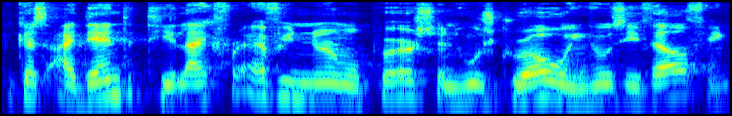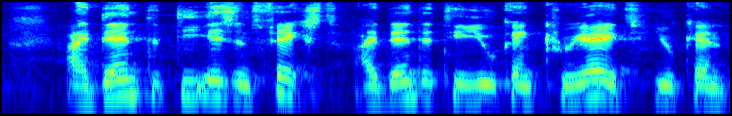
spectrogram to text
Because identity, like for every normal person who's growing, who's evolving, identity isn't fixed. Identity you can create, you can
